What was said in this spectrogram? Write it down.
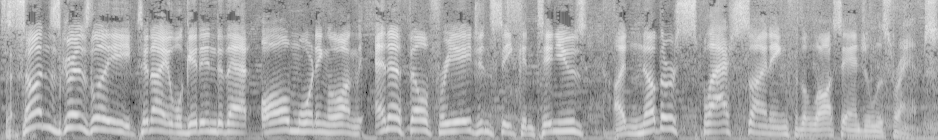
Suns Grizzly tonight. We'll get into that all morning long. The NFL free agency continues. Another splash signing for the Los Angeles Rams.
